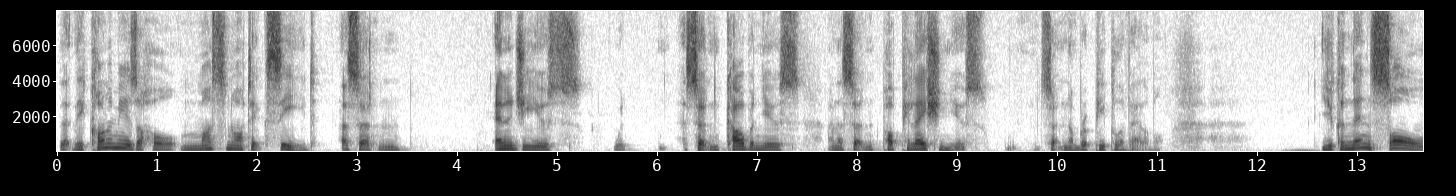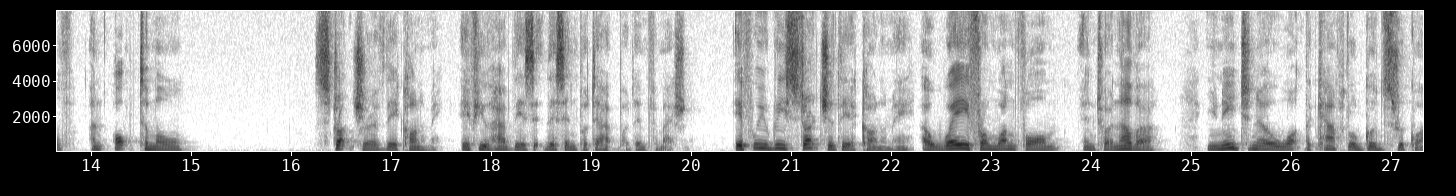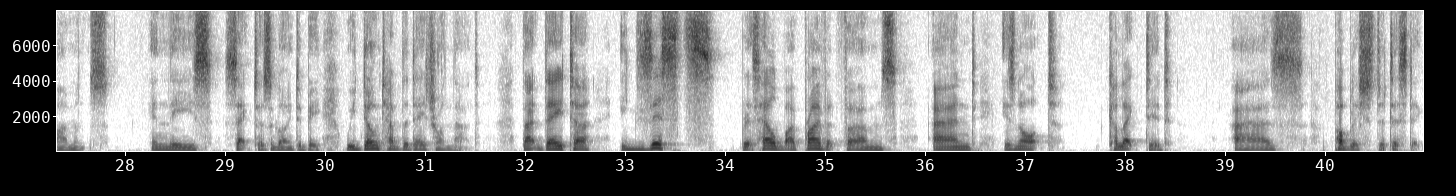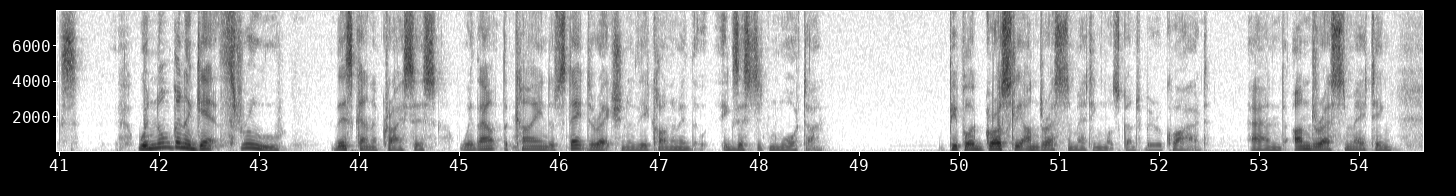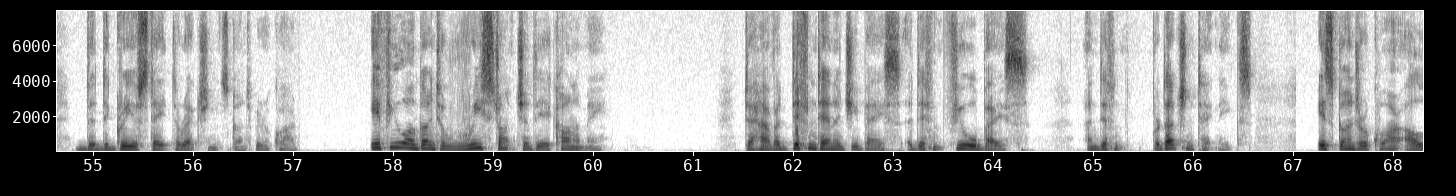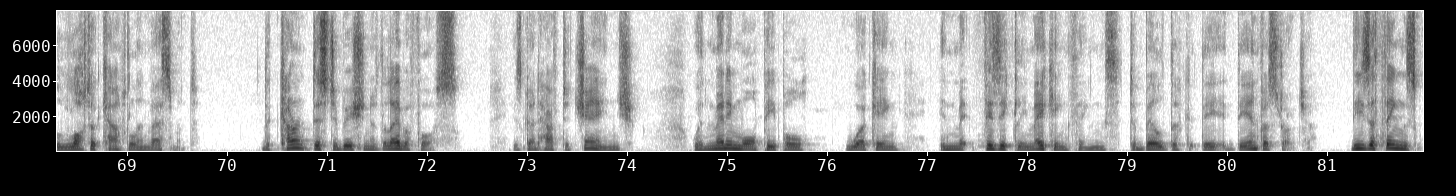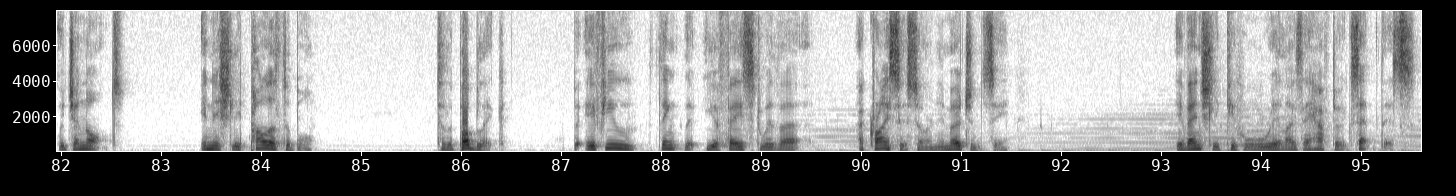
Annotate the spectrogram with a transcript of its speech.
that the economy as a whole must not exceed a certain energy use, a certain carbon use, and a certain population use, a certain number of people available, you can then solve an optimal structure of the economy if you have this, this input-output information. If we restructure the economy away from one form into another, you need to know what the capital goods requirements in these sectors are going to be. We don't have the data on that. That data exists, but it's held by private firms and is not collected as published statistics. We're not going to get through this kind of crisis without the kind of state direction of the economy that existed in wartime. People are grossly underestimating what's going to be required and underestimating the degree of state direction that's going to be required. If you are going to restructure the economy to have a different energy base, a different fuel base, and different production techniques, it's going to require a lot of capital investment. The current distribution of the labour force is going to have to change with many more people working in physically making things to build the, the, the infrastructure. These are things which are not initially palatable to the public. But if you think that you're faced with a, a crisis or an emergency, eventually people will realize they have to accept this.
